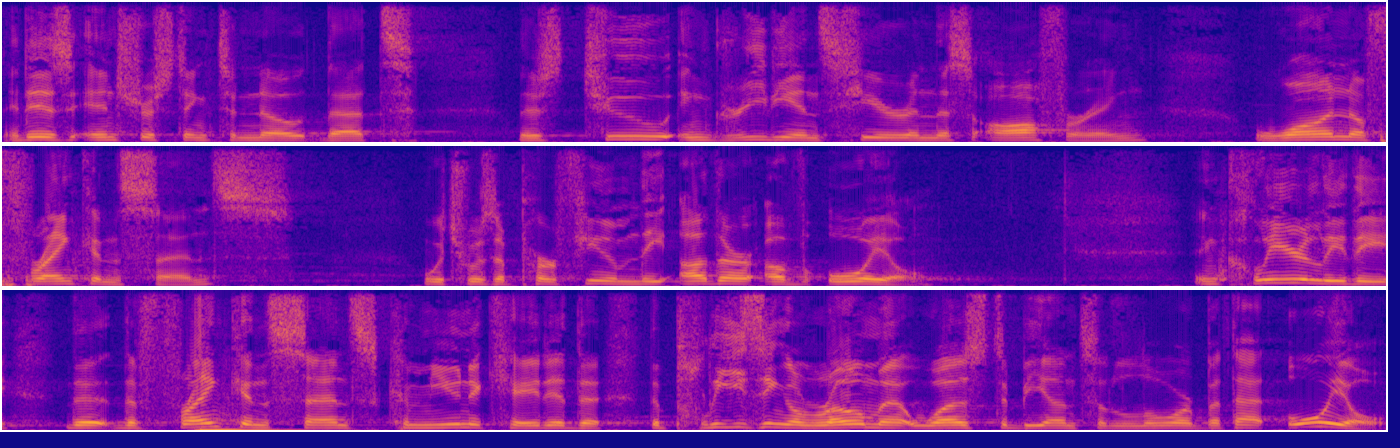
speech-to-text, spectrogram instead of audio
It is interesting to note that there's two ingredients here in this offering one of frankincense, which was a perfume, the other of oil. And clearly, the, the, the, frankincense communicated the, the pleasing aroma it was to be unto the Lord. But that oil,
